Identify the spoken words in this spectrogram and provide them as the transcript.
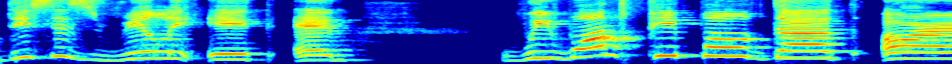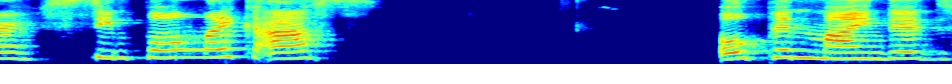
this is really it. And we want people that are simple like us, open-minded,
